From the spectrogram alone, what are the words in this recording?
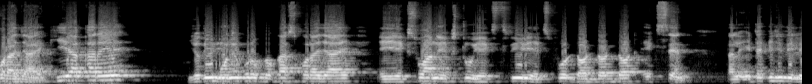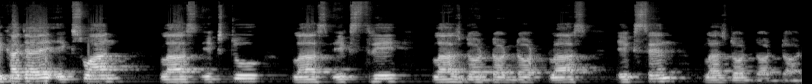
করা যায়, কি আকারে? যদি মনে করো প্রকাশ করা যায়, এই x one x two x three x four dot dot dot x n তাহলে এটাকে যদি লেখা যায় x one plus x two plus x three plus dot dot dot plus x n plus dot dot dot.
